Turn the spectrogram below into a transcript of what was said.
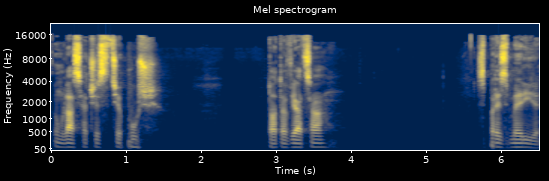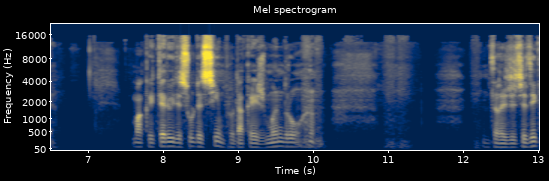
îmi lase acest cepuș toată viața spre zmerire. Ma criteriul e destul de simplu. Dacă ești mândru, înțelegeți ce zic?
